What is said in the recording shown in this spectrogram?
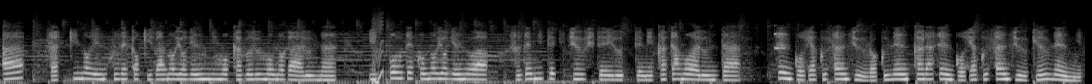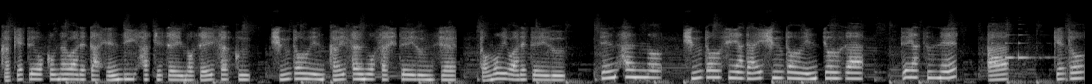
ああ、さっきのインフレと飢餓の予言にも被るものがあるな。一方でこの予言は、すでに的中しているって見方もあるんだ。1536年から1539年にかけて行われたヘンリー8世の政策、修道院解散を指しているんじゃ、とも言われている。前半の、修道士や大修道院長が、ってやつね。ああ。けど、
